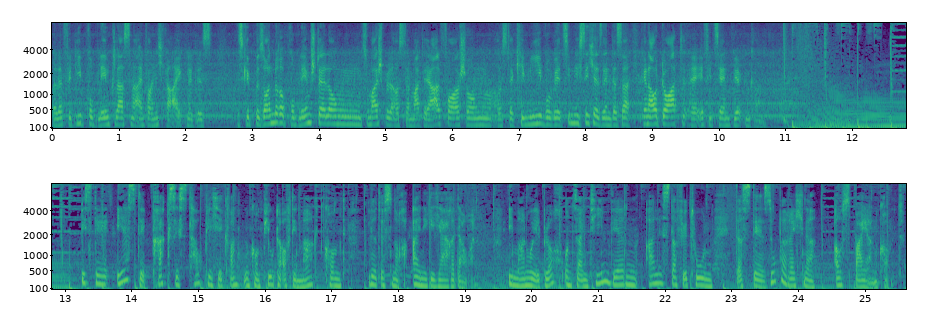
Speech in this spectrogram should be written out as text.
weil er für die Problemklassen einfach nicht geeignet ist. Es gibt besondere Problemstellungen, zum Beispiel aus der Materialforschung, aus der Chemie, wo wir ziemlich sicher sind, dass er genau dort äh, effizient wirken kann. Bis der erste praxistaugliche Quantencomputer auf den Markt kommt, wird es noch einige Jahre dauern. Immanuel Bloch und sein Team werden alles dafür tun, dass der Superrechner aus Bayern kommt.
